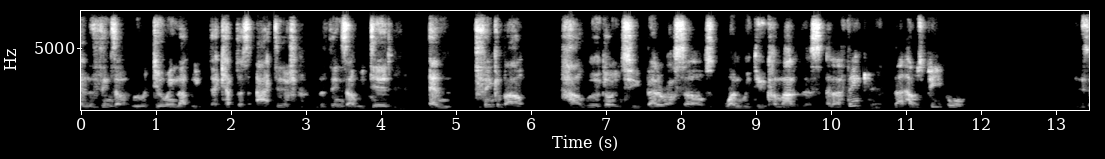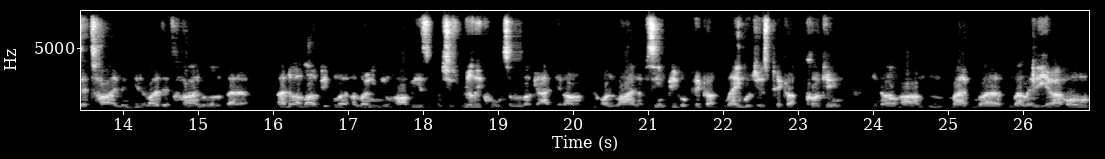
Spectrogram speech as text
and the things that we were doing that we that kept us active, the things that we did, and think about how we're going to better ourselves when we do come out of this. And I think that helps people use their time and utilize their time a little better. I know a lot of people are, learning new hobbies, which is really cool to look at. You know, online, I'm seeing people pick up languages, pick up cooking, you know, um, my, my my lady here at home,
